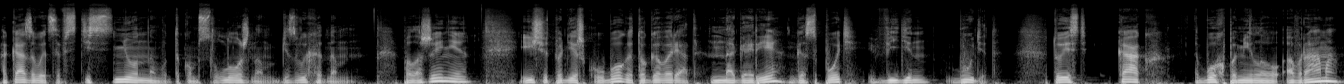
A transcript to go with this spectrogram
оказываются в стесненном, вот таком сложном, безвыходном положении ищут поддержку у Бога, то говорят «на горе Господь виден будет». То есть, как Бог помиловал Авраама,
